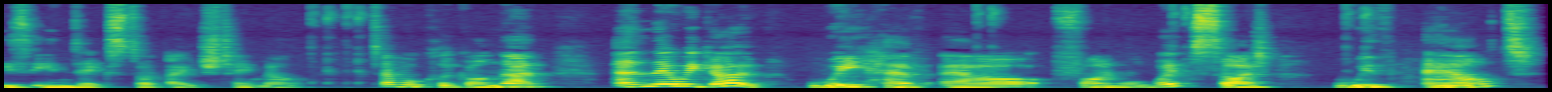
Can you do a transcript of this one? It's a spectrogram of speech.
is index.html. Double click on that and there we go. We have our final website without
